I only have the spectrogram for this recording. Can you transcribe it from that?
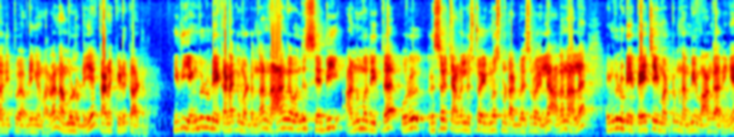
மதிப்பு அப்படிங்கிற மாதிரி தான் நம்மளுடைய கணக்கீடு காட்டும் இது எங்களுடைய கணக்கு மட்டும்தான். நாங்கள் வந்து செபி அனுமதித்த ஒரு ரிசர்ச் அனலிஸ்டோ இன்வெஸ்ட்மெண்ட் அட்வைஸரோ இல்லை. அதனால் எங்களுடைய பேச்சை மட்டும் நம்பி வாங்காதீங்க.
